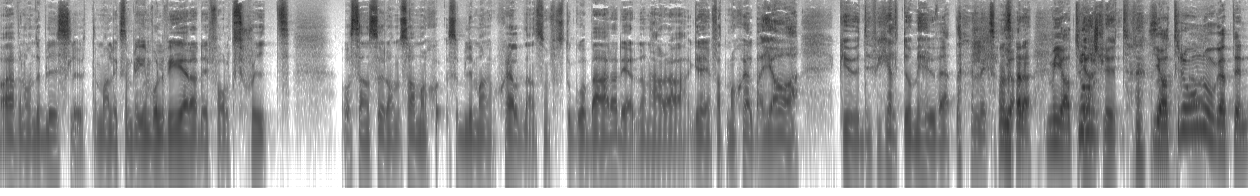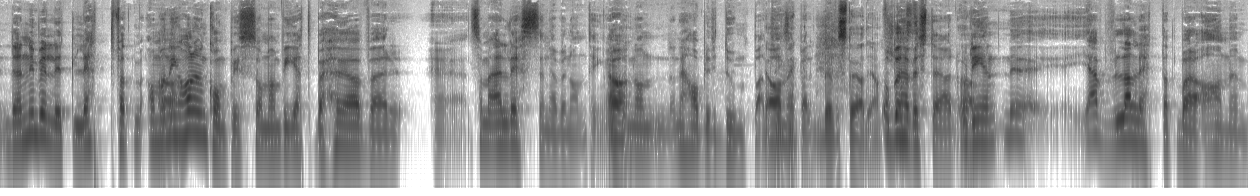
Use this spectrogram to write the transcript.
Och även om det blir slut, när man liksom blir involverad i folks skit. Och sen så, de, så, man, så blir man själv den som får stå och bära det, den här äh, grejen, för att man själv bara ja, gud, är helt dum i huvudet. liksom Ja, men jag tror, slut. Jag tror ja. nog att den, den är väldigt lätt, för att om man Ja. har en kompis som man vet behöver, eh, som är ledsen över någonting, Ja. någon, den har blivit dumpad Ja, till exempel, behöver stöd, ja. och behöver stöd, och Ja. det är en eh, jävla lätt att bara, ah, men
